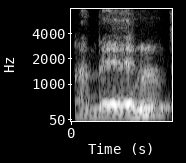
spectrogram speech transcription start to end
아멘.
